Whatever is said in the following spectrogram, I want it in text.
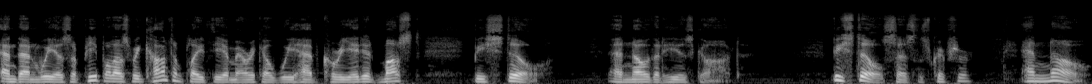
And then we as a people, as we contemplate the America we have created, must be still and know that He is God. Be still, says the Scripture, and know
